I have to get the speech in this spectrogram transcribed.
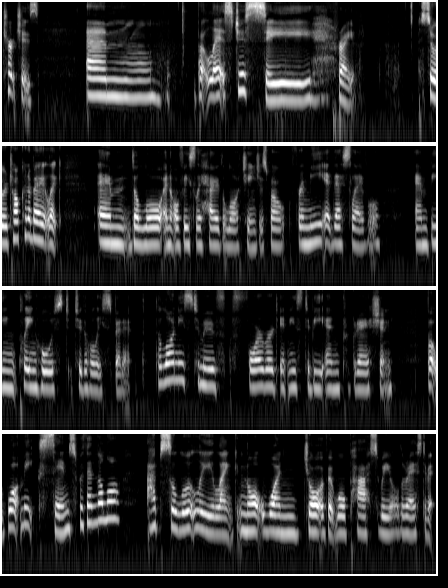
churches. Um, but let's just say, right. So we're talking about like um the law and obviously how the law changes. Well, for me at this level, um, being playing host to the Holy Spirit the law needs to move forward, it needs to be in progression. But what makes sense within the law? Absolutely, like not one jot of it will pass away, all the rest of it.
